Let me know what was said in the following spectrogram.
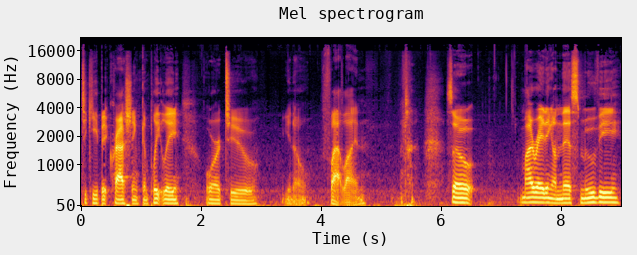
to keep it crashing completely or to, you know, flatline. so, my rating on this movie,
